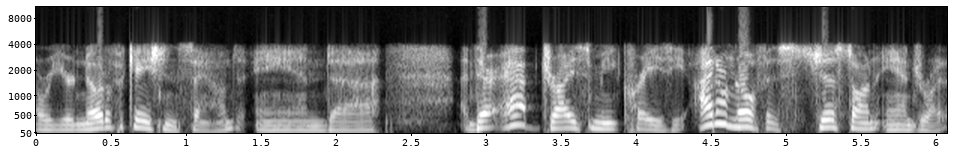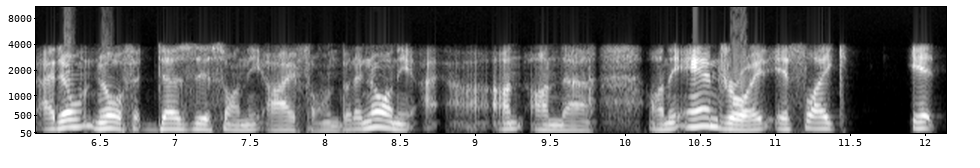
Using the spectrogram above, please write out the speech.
or your notification sound, and uh, their app drives me crazy. I don't know if it's just on Android. I don't know if it does this on the iPhone, but I know on the on on the on the Android, it's like it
